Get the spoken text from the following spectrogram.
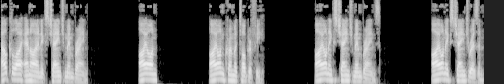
Alkali anion exchange membrane Ion Ion chromatography. Ion exchange membranes. Ion exchange resin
